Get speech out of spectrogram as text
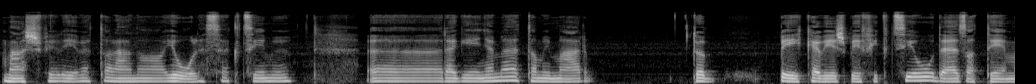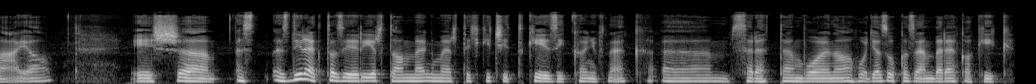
másfél évet talán a Jó leszek című regényemet, ami már több kevésbé fikció, de ez a témája. És ezt, ezt direkt azért írtam meg, mert egy kicsit kézikönyvnek szerettem volna, hogy azok az emberek, akik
